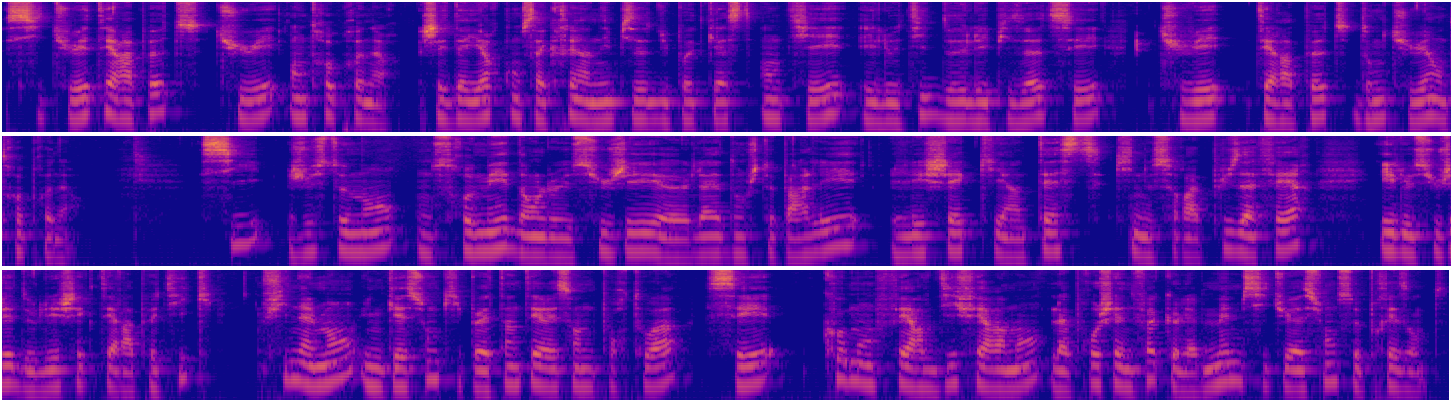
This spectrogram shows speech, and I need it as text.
si tu es thérapeute, tu es entrepreneur. J'ai d'ailleurs consacré un épisode du podcast entier et le titre de l'épisode c'est Tu es thérapeute, donc tu es entrepreneur. Si justement on se remet dans le sujet euh, là dont je te parlais, l'échec qui est un test qui ne sera plus à faire et le sujet de l'échec thérapeutique, finalement une question qui peut être intéressante pour toi, c'est comment faire différemment la prochaine fois que la même situation se présente.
